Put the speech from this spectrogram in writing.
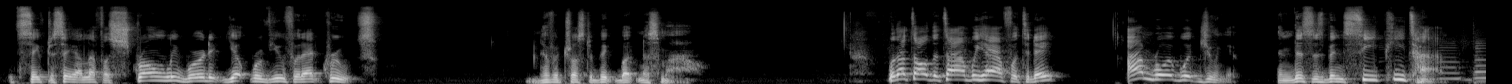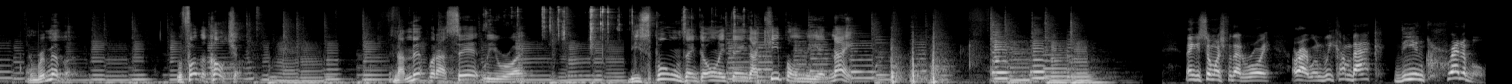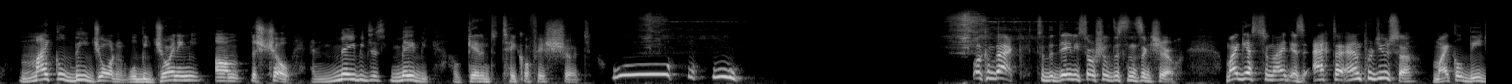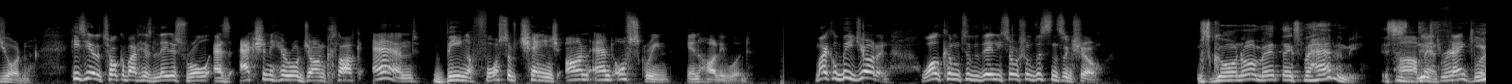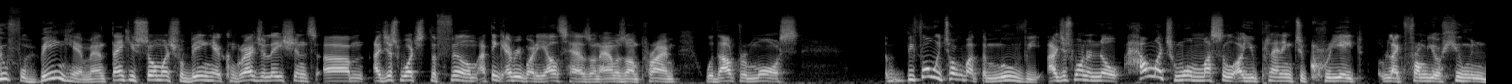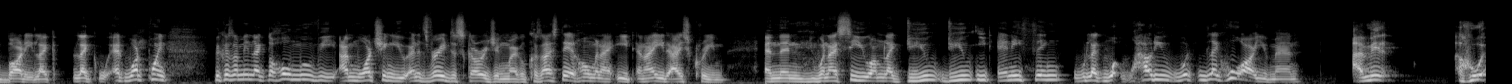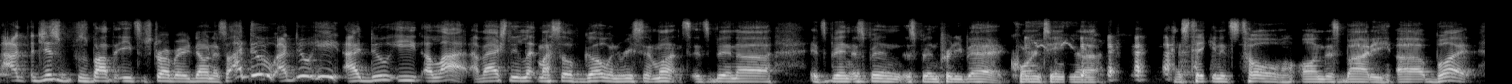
It's safe to say I left a strongly worded Yelp review for that cruise. Never trust a big butt and a smile. Well, that's all the time we have for today. I'm Roy Wood Jr., and this has been CP Time. And remember, we're for the culture. And I meant what I said, Leroy. These spoons ain't the only thing I keep on me at night. Thank you so much for that, Roy. All right, when we come back, the incredible Michael B. Jordan will be joining me on the show. And maybe, just maybe, I'll get him to take off his shirt. Ooh. Welcome back to the Daily Social Distancing Show. My guest tonight is actor and producer Michael B. Jordan. He's here to talk about his latest role as action hero John Clark and being a force of change on and off screen in Hollywood. Michael B. Jordan, welcome to the Daily Social Distancing Show. What's going on, man? Thanks for having me. This is oh, different. Man, thank you for being here, man. Thank you so much for being here. Congratulations. Um, I just watched the film. I think everybody else has on Amazon Prime, Without Remorse before we talk about the movie, I just want to know how much more muscle are you planning to create, like from your human body? Like, like at what point? Because I mean, like the whole movie, I'm watching you, and it's very discouraging, Michael. Because I stay at home and I eat, and I eat ice cream, and then when I see you, I'm like, do you do you eat anything? Like, what? How do you? What? Like, who are you, man? I mean, who I just was about to eat some strawberry donuts. So I do, I do eat. I do eat a lot. I've actually let myself go in recent months. It's been uh it's been it's been it's been pretty bad. Quarantine uh, has taken its toll on this body. Uh but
